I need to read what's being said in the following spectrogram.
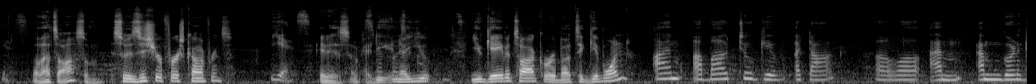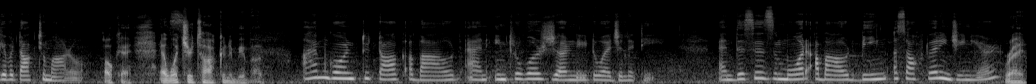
Yes. Well, that's awesome. So, is this your first conference? Yes. It is. Okay. It's Do my you, now you conference. you gave a talk or about to give one? I'm about to give a talk. Uh, well, I'm I'm going to give a talk tomorrow. Okay. And what's your talk going to be about? I'm going to talk about an introvert's journey to agility. And this is more about being a software engineer Right.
